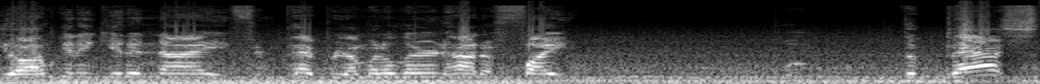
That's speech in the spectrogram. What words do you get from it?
know i'm gonna get a knife and pepper i'm gonna learn how to fight the best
